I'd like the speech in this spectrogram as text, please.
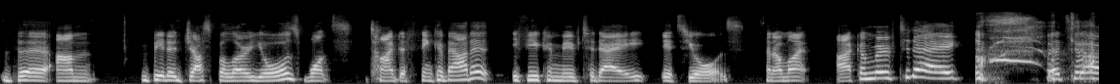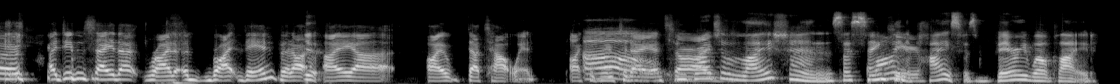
The um, bidder just below yours wants time to think about it. If you can move today, it's yours. And I'm like, I can move today. Let's Okay. go. I didn't say that right right then, but I Yeah. I uh I that's how it went. I could move today, Oh, and so Congratulations. So slowing you. the pace was very well played.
